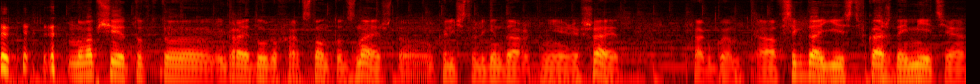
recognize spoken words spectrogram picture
Ну вообще, тот, кто играет долго в Хардстон, тот знает, что количество легендарок не решает. Как бы. А всегда есть в каждой мете,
